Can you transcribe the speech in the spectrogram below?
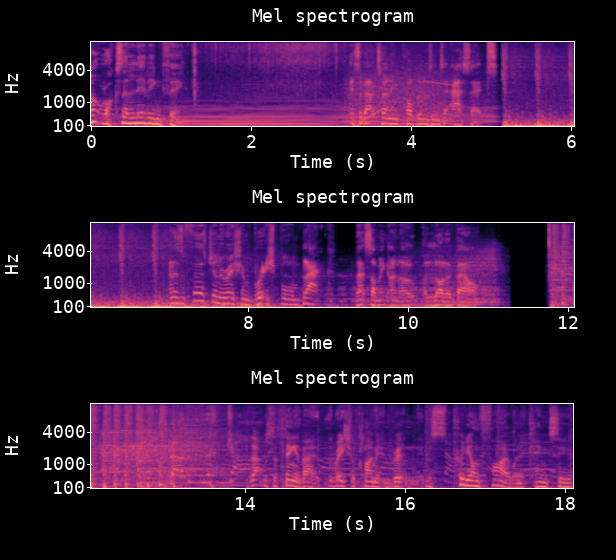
Punk rock's a living thing. It's about turning problems into assets. And as a first generation British born black, that's something I know a lot about. That was the thing about the racial climate in Britain. It was pretty on fire when it came to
